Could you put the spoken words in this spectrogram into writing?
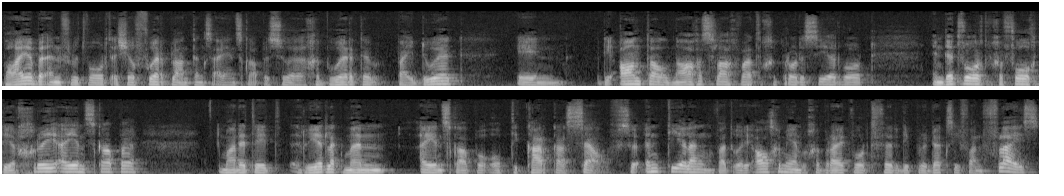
baie beïnvloed word is jou voortplantingseienskappe, so geboorte by dood en die aantal nageslag wat geproduseer word. En dit word gevolg deur groei eienskappe, maar dit het redelik min eienskappe op die karkas self. So inteling wat oor die algemeen gebruik word vir die produksie van vleis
